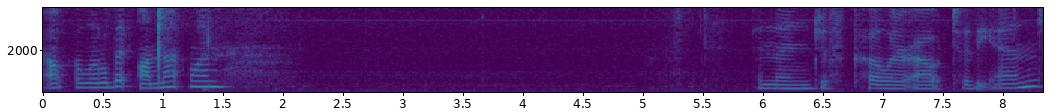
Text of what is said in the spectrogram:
out a little bit on that one. And then just color out to the end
